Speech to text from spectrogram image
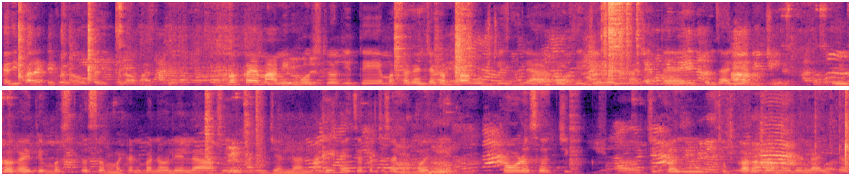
कधी पराठे बनव कधी पुलाव भात मग काय मग आम्ही पोचलो तिथे मग सगळ्यांच्या गप्पा गोष्टी झाल्या. आता इथे जेवणाची तयारी पण झाली आमची. तुम्ही बघा इथे मस्त असं मटण बनवलेलं आहे. आणि ज्यांना नाही खायचं त्याच्यासाठी पनीर थोडंसं चिक चिकन सुक्का मी बनवलेला आहे इथं.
